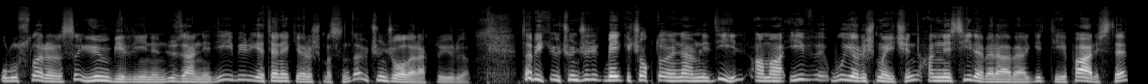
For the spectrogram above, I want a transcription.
Uluslararası Yün Birliği'nin düzenlediği bir yetenek yarışmasında üçüncü olarak duyuruyor. Tabii ki üçüncülük belki çok da önemli değil ama Yves bu yarışma için annesiyle beraber gittiği Paris'te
